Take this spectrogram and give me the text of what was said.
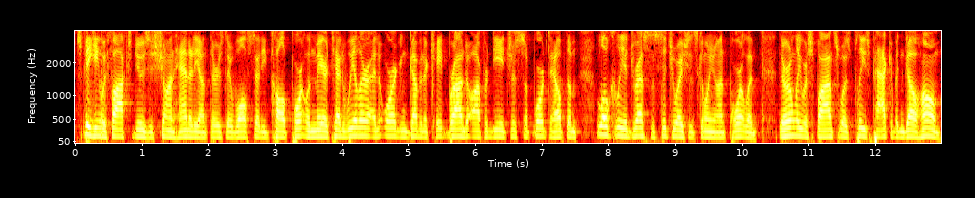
Speaking with Fox News' Sean Hannity on Thursday, Wolf said he'd called Portland Mayor Ted Wheeler and Oregon Governor Kate Brown to offer DHS support to help them locally address the situation that's going on in Portland. Their only response was, please pack up and go home.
